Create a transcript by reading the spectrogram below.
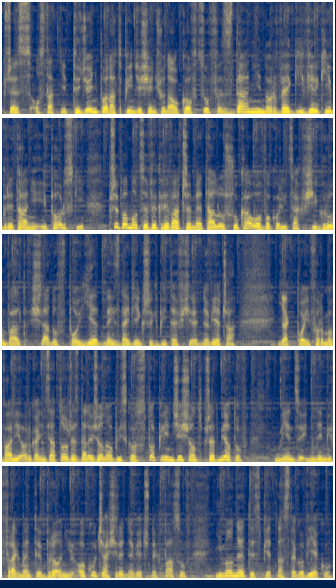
Przez ostatni tydzień ponad 50 naukowców z Danii, Norwegii, Wielkiej Brytanii i Polski przy pomocy wykrywaczy metalu szukało w okolicach wsi Grunwald śladów po jednej z największych bitew średniowiecza. Jak poinformowali organizatorzy, znaleziono blisko 150 przedmiotów, między innymi fragmenty broni, okucia średniowiecznych pasów i monety z XV wieku.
